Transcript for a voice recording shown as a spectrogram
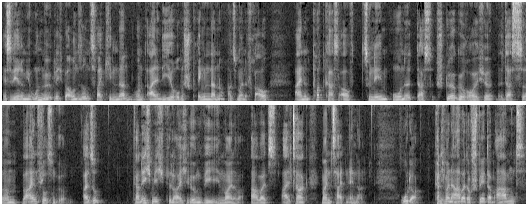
Es wäre mir unmöglich, bei unseren zwei Kindern und allen, die hier rumspringen dann noch, also meine Frau, einen Podcast aufzunehmen, ohne dass Störgeräusche das ähm, beeinflussen würden. Also kann ich mich vielleicht irgendwie in meinem Arbeitsalltag, meinen Zeiten ändern. Oder kann ich meine Arbeit auf spät am Abend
